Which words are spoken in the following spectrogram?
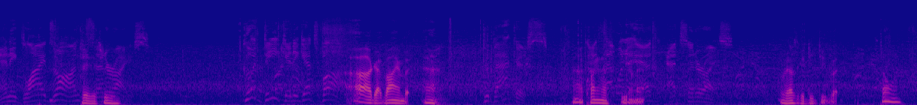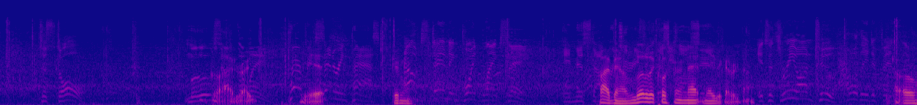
And he glides on to center ice. Good deke, and he gets by. Oh, I got by him, but uh, not quite enough speed on that. Center ice. Oh, that was a good D2, but stolen. To Stoll. Moves Glide right. wing. Perfect Yes. centering pass. Good one. Outstanding point blank save. A missed If I'd been a little bit closer to the net, close in. maybe got a rebound. It's a three on two. How will they defend Uh-oh.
